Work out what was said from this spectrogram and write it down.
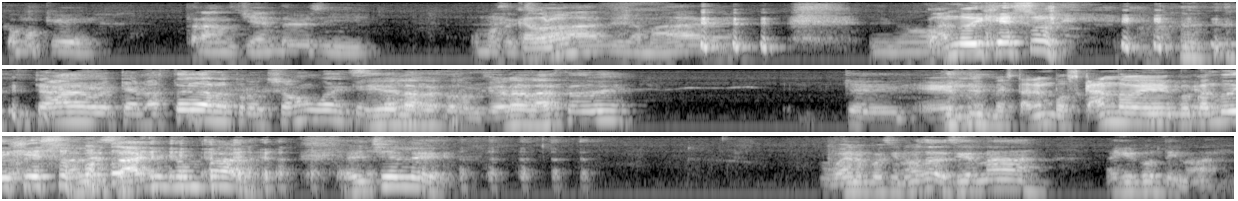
como que transgenders y homosexual y la madre. Y no- ¿Cuándo dije eso? Ya, güey, que hablaste de la reproducción, güey. que Sí, de la reproducción hablaste, güey. Que... Eh, me, están emboscando, güey. ¿Cuándo dije eso? No le saque, compa. Échele. Bueno, pues si no vas a decir nada, hay que continuar.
